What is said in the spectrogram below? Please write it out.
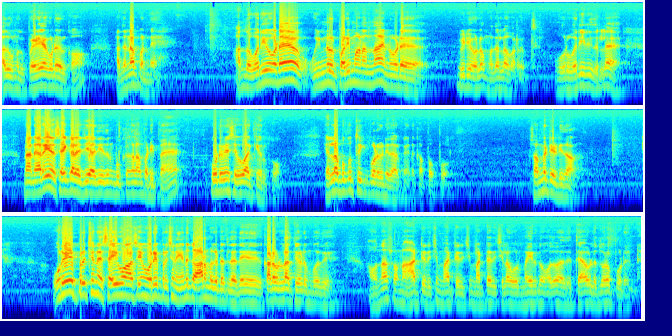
அது உனக்கு பிழையாக கூட இருக்கும். அது என்ன பண்ணு? அந்த வரியோட இன்னொரு பரிமாணம் தான் என்னோட வீடியோவில் முதல்ல வர்றது. ஒரு வரி இதில் நான் நிறைய சைக்காலஜி அது இதுன்னு புக்குங்கெல்லாம் படிப்பேன். கூடவே செவ்வாக்கியம் இருக்கும். எல்லா புக்கும் தூக்கி போட வேண்டியதாக இருக்கும் எனக்கு அப்பப்போ. சம்மட்டேடி தான் ஒரே பிரச்சனை சைவாசையும் ஒரே பிரச்சனை. எனக்கு ஆரம்ப கட்டத்தில் தே கடவுள்லாம் தேடும்போது அவன் தான் சொன்னான் ஆட்டிரிச்சு மாட்டிரிச்சு மட்டரிச்சுலாம் ஒரு மயிருக்கும் உதவும் அது தேவையில்ல தூரம் போடுன்னு.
